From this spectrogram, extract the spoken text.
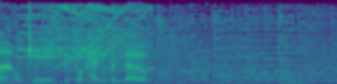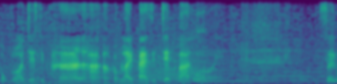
อะโอเค ติดตัวแพงอีกเหมือนเดิม 675 นะคะเอากำไร 87 บาท โอ้ย ซึ้ง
